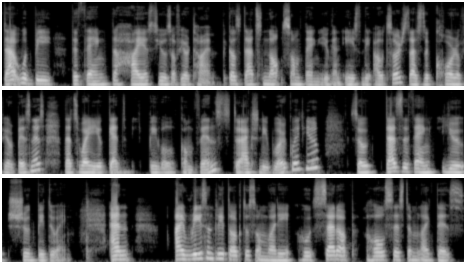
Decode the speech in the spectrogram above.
that would be the thing, the highest use of your time, because that's not something you can easily outsource. That's the core of your business. That's where you get people convinced to actually work with you. So that's the thing you should be doing. And I recently talked to somebody who set up a whole system like this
